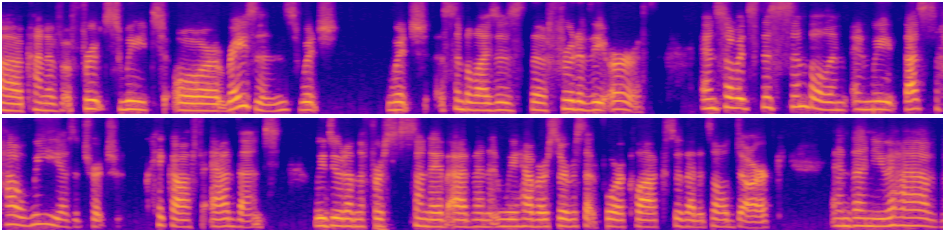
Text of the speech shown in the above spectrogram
uh, kind of a fruit sweet or raisins, which which symbolizes the fruit of the earth. And so it's this symbol, and, and we that's how we as a church kick off Advent. We do it on the first Sunday of Advent, and we have our service at four o'clock so that it's all dark. And then you have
